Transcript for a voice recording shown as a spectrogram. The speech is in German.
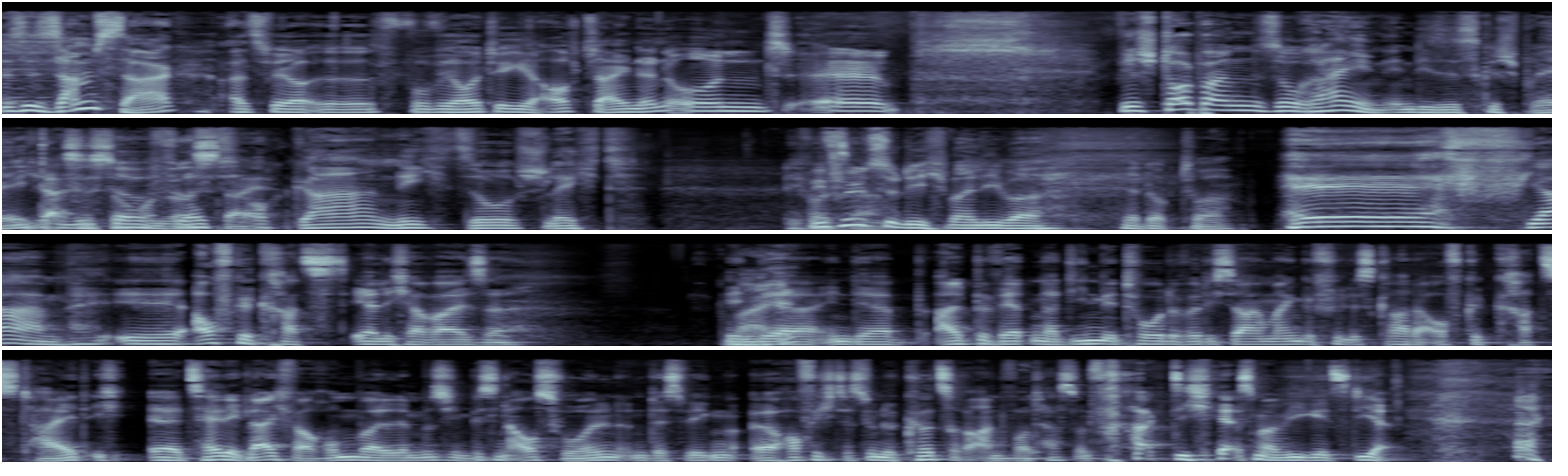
Es ist Samstag, als wir, äh, wo wir heute hier aufzeichnen und äh, wir stolpern so rein in dieses Gespräch. Das ist doch vielleicht Style. auch gar nicht so schlecht. Ich Wie fühlst sagen. du dich, mein lieber Herr Doktor? Äh, ja, äh, aufgekratzt, ehrlicherweise. In Weil? der, in der altbewährten Nadine-Methode würde ich sagen, mein Gefühl ist gerade Aufgekratztheit. Ich äh, erzähle dir gleich warum, weil da muss ich ein bisschen ausholen und deswegen äh, hoffe ich, dass du eine kürzere Antwort hast und frag dich erstmal, wie geht's dir?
